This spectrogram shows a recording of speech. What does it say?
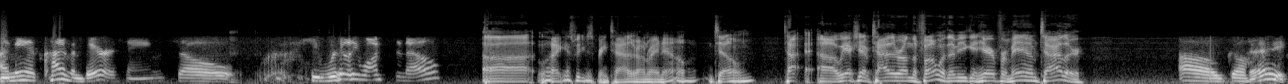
I mean, it's kind of embarrassing. So he really wants to know. Uh, well, I guess we can just bring Tyler on right now and tell him. Ty- uh, we actually have Tyler on the phone with him. You can hear from him. Tyler, Oh god. Hey.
